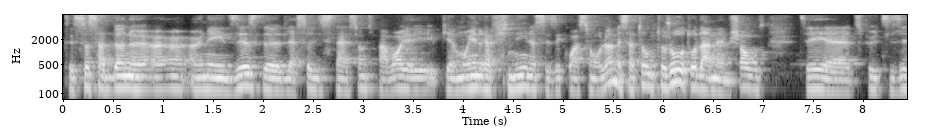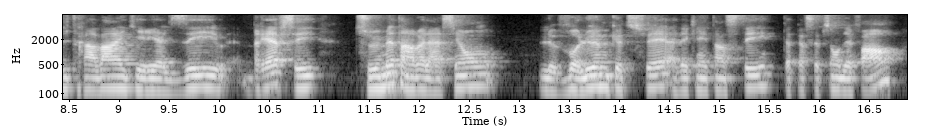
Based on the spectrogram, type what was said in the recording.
C'est ça, ça te donne un, indice de, la sollicitation que tu peux avoir. puis il y a moyen de raffiner là, ces équations-là, mais ça tourne toujours autour de la même chose. Tu, sais, euh, tu peux utiliser le travail qui est réalisé. Bref, c'est tu veux mettre en relation le volume que tu fais avec l'intensité, ta perception d'effort.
